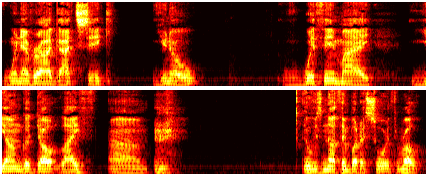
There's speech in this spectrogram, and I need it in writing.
whenever I got sick, you know, within my young adult life, um, it was nothing but a sore throat.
